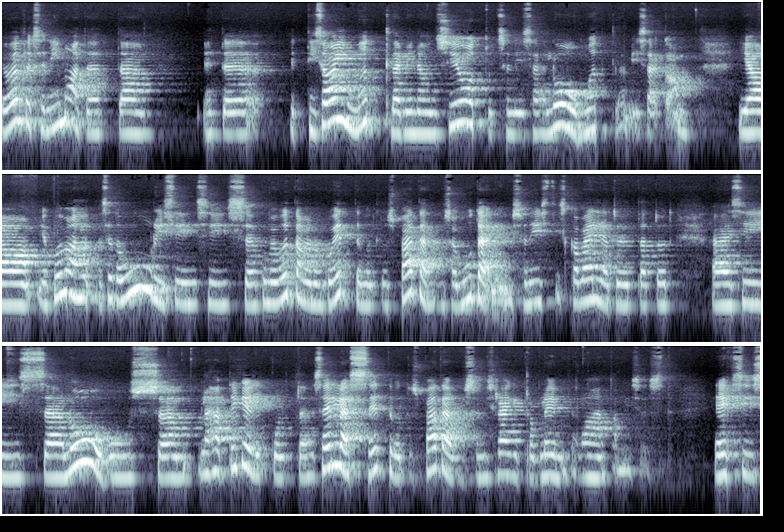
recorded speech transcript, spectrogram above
ja öeldakse niimoodi, et, et, et disainmõtlemine on seotud sellise loomõtlemisega ja, ja kui ma seda uurisin, siis kui me võtame nagu ettevõtluspädevuse mudeli, mis on Eestis ka välja töötatud, Äh, siis äh, loovus äh, läheb tegelikult sellesse ettevõtluspädevusse, mis räägib probleemide lahendamisest. ehk siis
